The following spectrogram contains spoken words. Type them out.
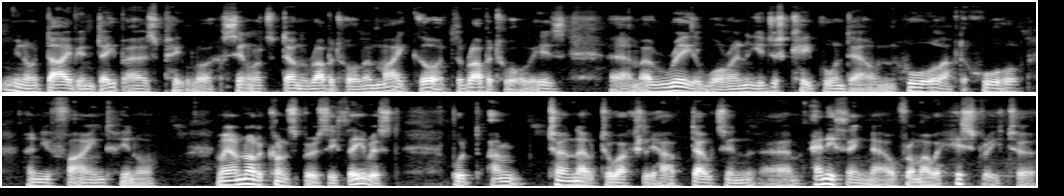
you know, dive in deeper as people are saying lots down the rabbit hole. And my God, the rabbit hole is um, a real warren. You just keep going down hole after hole and you find, you know, I mean, I'm not a conspiracy theorist, but I'm turned out to actually have doubts in um, anything now from our history to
